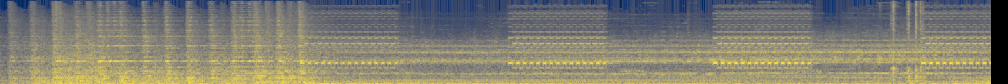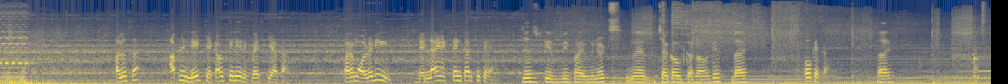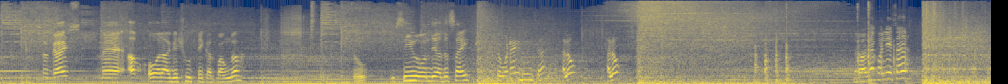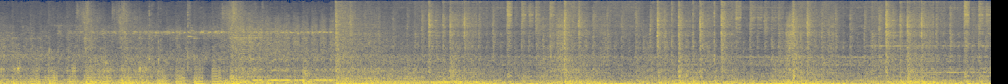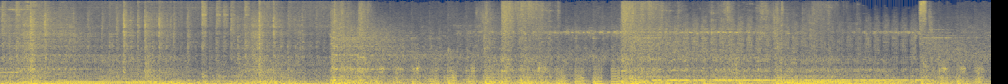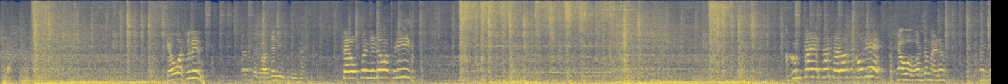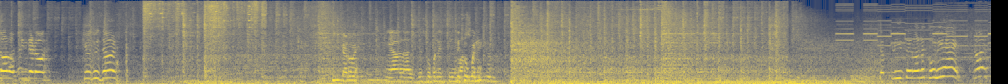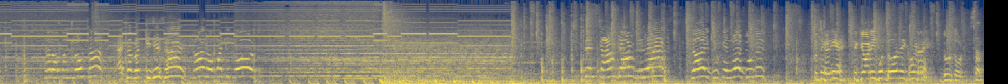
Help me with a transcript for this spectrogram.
हेलो सर आपने लेट चेकआउट के लिए रिक्वेस्ट किया था। पर हम ऑलरेडी डेडलाइन एक्सटेंड कर चुके हैं। Just give me five minutes मैं चेकआउट कर रहा हूँ okay bye okay sir bye तो गाइस मैं अब और आगे शूट नहीं कर पाऊँगा. तो see you on the other side तो what are you doing sir hello hello दरवाज़ा खोलिए सर क्या सुनील दरवाज़ा नहीं खुल रहा sir open the door please रुक जाइए सर दरवाज़ा खोलिए। क्या हुआ? What's the matter door opening the door excuse me sir करो। यार just open it open it. Sir please दरवाज़ा खोलिए। Sir sir open door sir. ऐसा मत कीजिए sir. Sir open the door Just calm down, relax. Sir, you cannot do this. कुछ करिए security वो डोर नहीं खोल रहे। डोर तोड़। सर।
